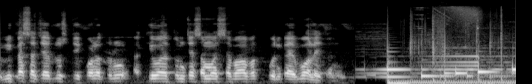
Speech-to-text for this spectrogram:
विकासाच्या दृष्टिकोनातून किंवा तुमच्या समस्याबाबत कोणी काही बोलायचं नाही.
